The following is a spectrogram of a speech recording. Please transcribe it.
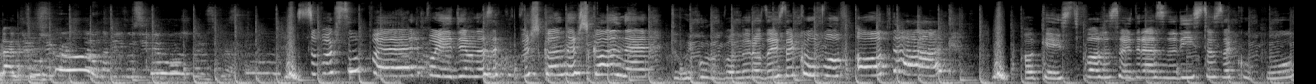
Na tym sklepie. Super, super! Pojedziemy na zakupy szkolne, szkolne! To mój ulubiony rodzaj zakupów, o tak! Okej, stworzę sobie teraz listę zakupów.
